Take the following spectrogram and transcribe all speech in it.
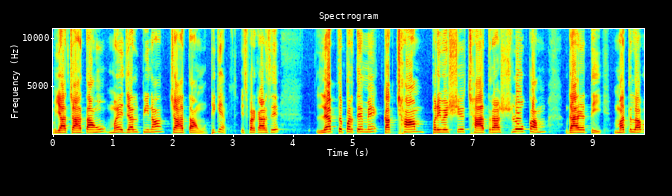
या चाहता हूँ, मैं जल पीना चाहता हूँ, ठीक है? इस प्रकार से लेप्त प्रत्यय में कक्षाम प्रवेश छात्रा श्लोकम गायती मतलब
